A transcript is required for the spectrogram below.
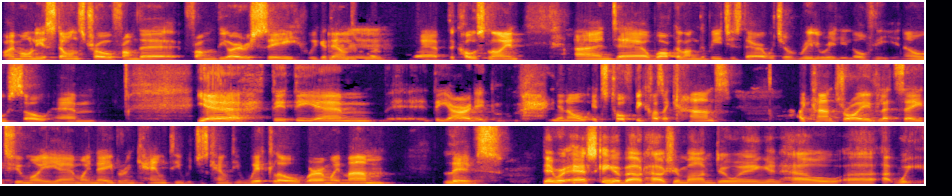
I'm only a stone's throw from the from the Irish Sea. We get down mm. to uh, the coastline and uh, walk along the beaches there, which are really, really lovely, you know. So, um, yeah, the the um, the yard, it, you know, it's tough because I can't. I can't drive, let's say, to my uh, my neighbouring county, which is County Wicklow, where my mum lives. They were asking about how's your mom doing and how uh, we.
